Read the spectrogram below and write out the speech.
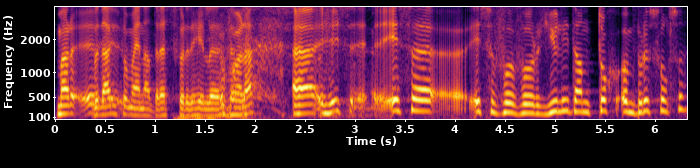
Maar, uh, Bedankt om mijn adres voor de hele... Voilà. is is, is ze voor, voor jullie dan toch een Brusselse?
